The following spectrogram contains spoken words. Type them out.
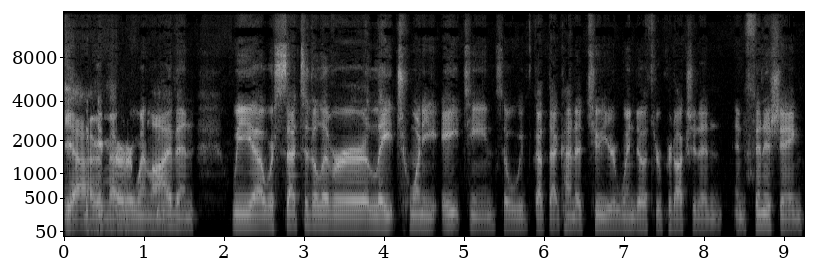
Yeah, the I Kickstarter remember. went live, and we uh, were set to deliver late 2018. So we've got that kind of two year window through production and, and finishing.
